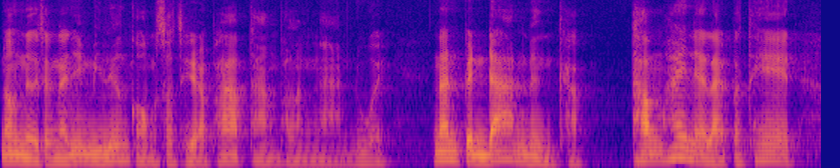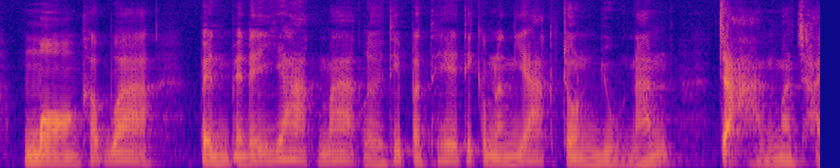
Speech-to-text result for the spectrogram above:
นอกเหนือจากนั้นยังมีเรื่องของเสถียรภาพทางพลังงานด้วย นั่นเป็นด้านหนึ่งครับทำให้หลาย ๆ ประเทศมองครับว่าเป็นไปได้ยากมากเลยที่ประเทศที่กำลังยากจนอยู่นั้น จะหันมาใช้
